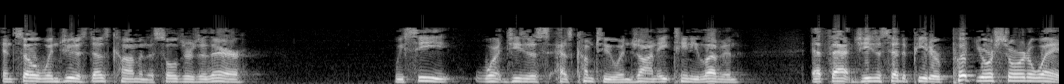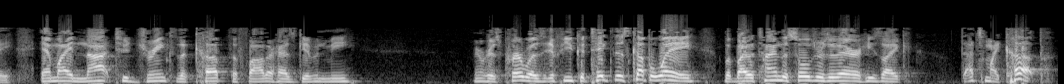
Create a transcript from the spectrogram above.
and so when Judas does come and the soldiers are there, we see what Jesus has come to in John 18:11. At that, Jesus said to Peter, Put your sword away. Am I not to drink the cup the Father has given me? Remember, his prayer was, If you could take this cup away, but by the time the soldiers are there, he's like, "That's my cup."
